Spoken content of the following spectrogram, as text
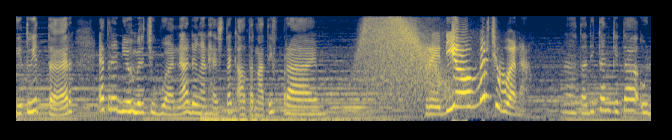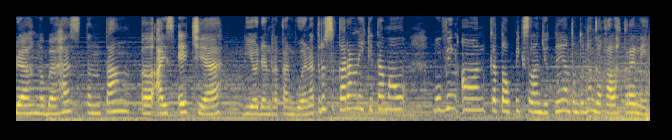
di Twitter At Radio Mercubuana dengan hashtag alternatif prime. Radio Mercubuana. Nah tadi kan kita udah ngebahas tentang eh, Ice Age ya Dio dan rekan Buana. Terus sekarang nih kita mau moving on ke topik selanjutnya yang tentunya nggak kalah keren nih.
